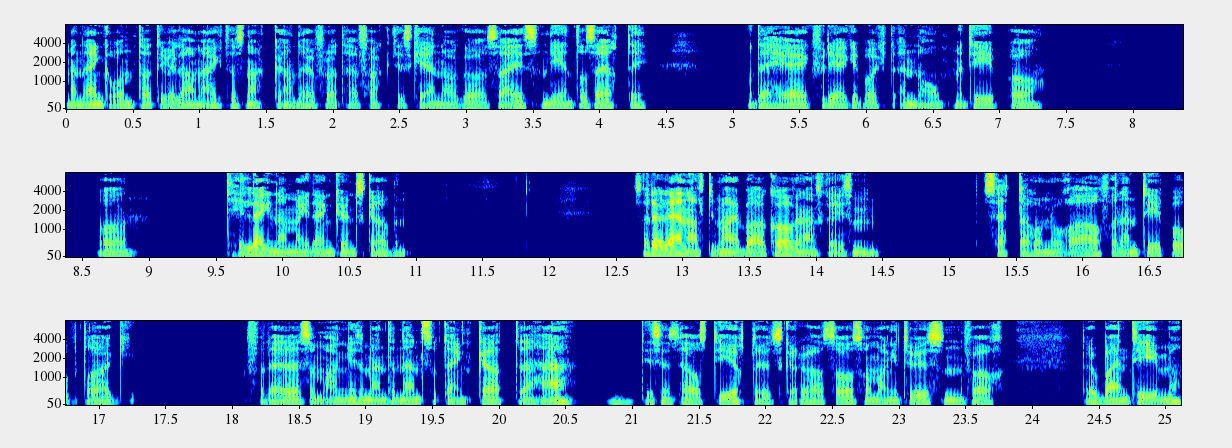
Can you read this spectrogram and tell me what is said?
Men det er en grunn til at de vil ha meg til å snakke, det er jo fordi jeg faktisk har noe å si som de er interessert i. Og det har jeg fordi jeg har brukt enormt med tid på å tilegne meg den kunnskapen. Så det er jo det en alltid må ha i bakhodet. En skal liksom sette honorar for den type oppdrag. For det er det så mange som har en tendens til å tenke at hæ, de syns det høres dyrt ut, skal du ha så og så mange tusen for det er jo bare en time.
